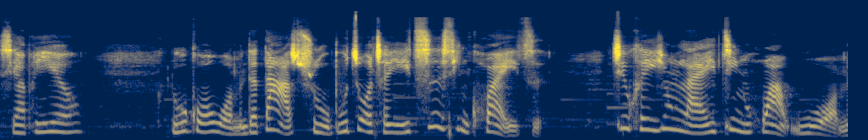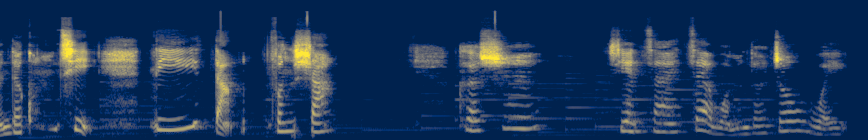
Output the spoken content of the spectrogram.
小朋友，如果我们的大树不做成一次性筷子，就可以用来净化我们的空气，抵挡风沙。可是现在在我们的周围，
